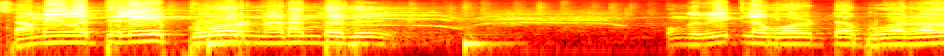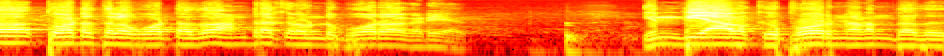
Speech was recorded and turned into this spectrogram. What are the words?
சமீபத்திலே போர் நடந்தது. உங்கள் வீட்டில் ஓட்ட போகிறோ தோட்டத்தில் ஓட்டதோ அண்டர் கிரவுண்டு போகிறோ கிடையாது. இந்தியாவுக்கு போர் நடந்தது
